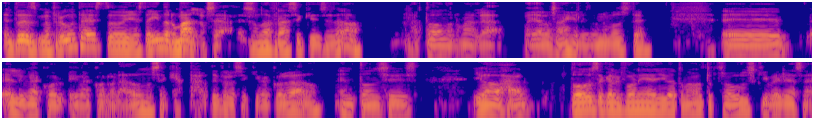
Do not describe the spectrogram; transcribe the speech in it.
entonces me pregunta esto y está ahí normal, o sea, es una frase que dices, ah, no, todo normal, ah, voy a Los Ángeles, ¿dónde va usted? Eh, él iba a, iba a Colorado, no sé qué parte, pero sé que iba a Colorado. Entonces iba a bajar todos de California y iba a tomar otro autobús que iba a ir hacia,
